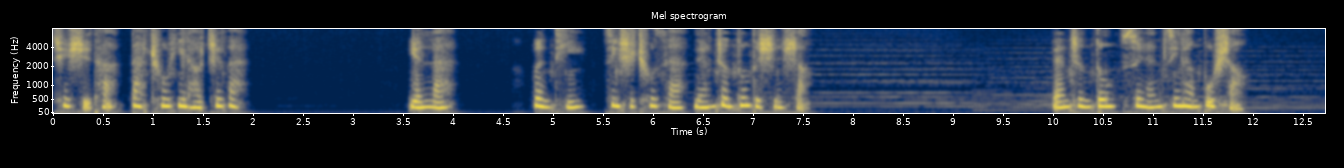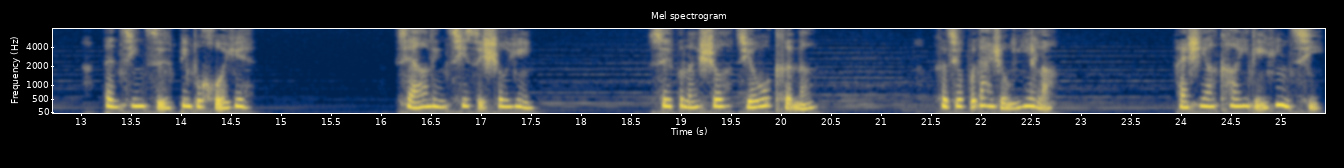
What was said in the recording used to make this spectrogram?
却使他大出意料之外。原来，问题竟是出在梁正东的身上。梁正东虽然精量不少。但精子并不活跃，想要令妻子受孕，虽不能说绝无可能，可就不大容易了，还是要靠一点运气。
